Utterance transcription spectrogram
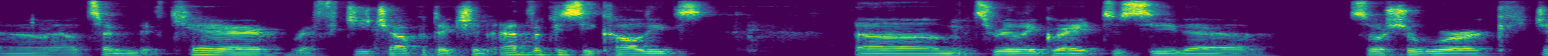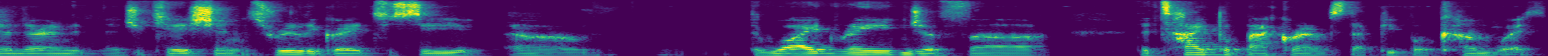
uh, alternative care, refugee child protection advocacy colleagues. Um, it's really great to see the social work, gender and education. It's really great to see um, the wide range of uh, the type of backgrounds that people come with.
